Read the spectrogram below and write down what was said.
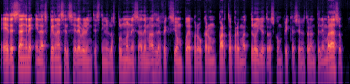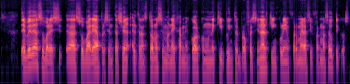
de sangre en las piernas, el cerebro, el intestino y los pulmones. Además, la afección puede provocar un parto prematuro y otras complicaciones durante el embarazo. Debido a su, a su, variada presentación, el trastorno se maneja mejor con un equipo interprofesional que incluye enfermeras y farmacéuticos.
